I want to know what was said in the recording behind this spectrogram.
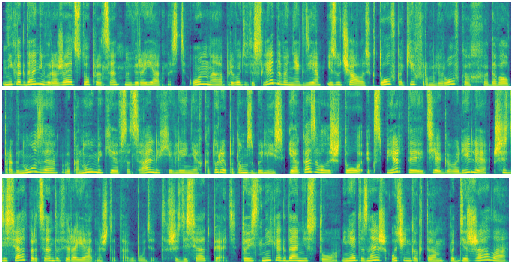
никогда не выражает стопроцентную вероятность. Он а, приводит исследования, где изучалось, кто в каких формулировках давал прогнозы в экономике, в социальных явлениях, которые потом сбылись. И оказывалось, что эксперты те говорили 60% вероятность, что так будет, 65. То есть никогда не 100. Меня это, знаешь, очень как-то поддержало.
